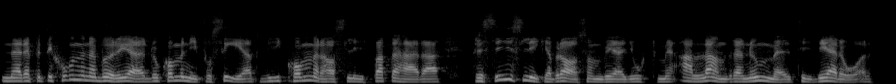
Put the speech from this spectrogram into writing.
när repetitionerna börjar, då kommer ni få se att vi kommer ha slipat det här eh, precis lika bra som vi har gjort med alla andra nummer tidigare år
